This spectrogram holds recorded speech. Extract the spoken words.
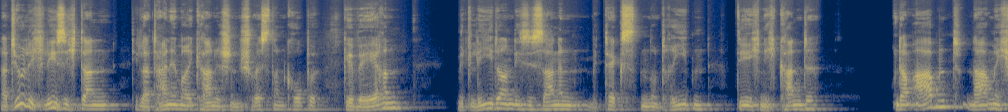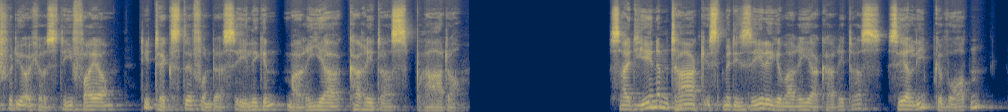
Natürlich ließ ich dann die lateinamerikanischen Schwesterngruppe gewähren mit Liedern, die sie sangen, mit Texten und Rieden, die ich nicht kannte. Und am Abend nahm ich für die Eucharistiefeier die Texte von der seligen Maria Caritas Brader. Seit jenem Tag ist mir die selige Maria Caritas sehr lieb geworden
